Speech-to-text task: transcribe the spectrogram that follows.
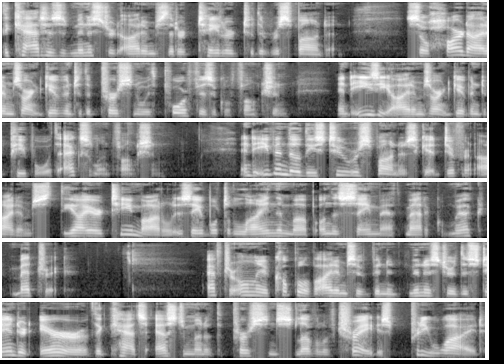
The CAT has administered items that are tailored to the respondent. So hard items aren't given to the person with poor physical function, and easy items aren't given to people with excellent function. And even though these two respondents get different items, the IRT model is able to line them up on the same mathematical me metric. After only a couple of items have been administered, the standard error of the cat's estimate of the person's level of trait is pretty wide.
